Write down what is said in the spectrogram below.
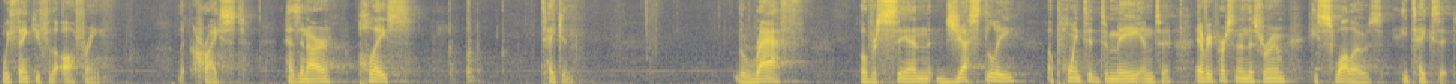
we thank you for the offering that Christ has in our place taken. The wrath over sin justly appointed to me and to every person in this room, he swallows, he takes it.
